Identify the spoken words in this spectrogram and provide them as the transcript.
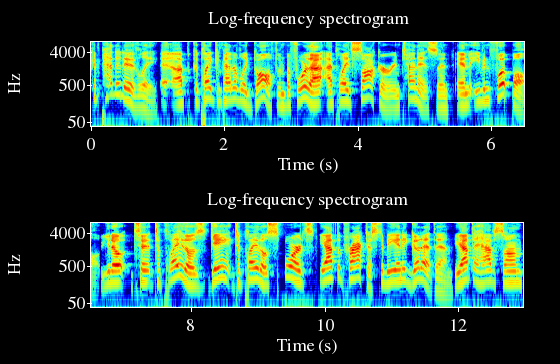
competitively. I played competitively golf, and before that, I played soccer and tennis and and even football. You know, to to play those game to play those sports, you have to practice to be any good at them. You have to have some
